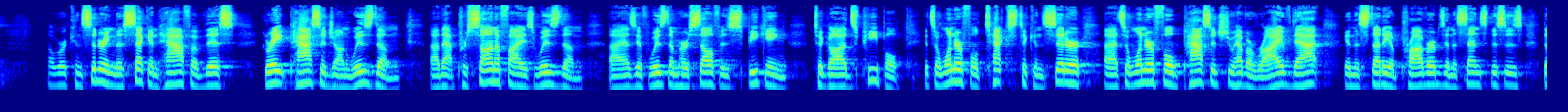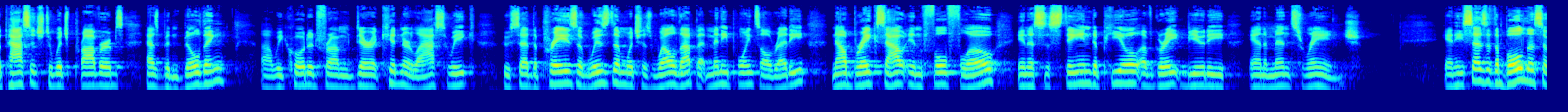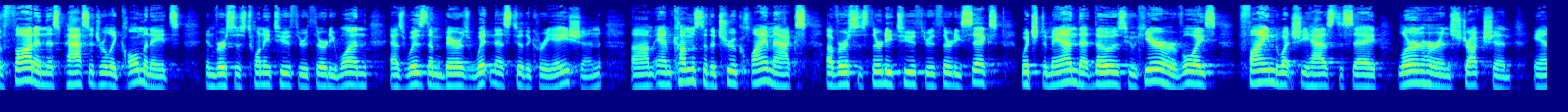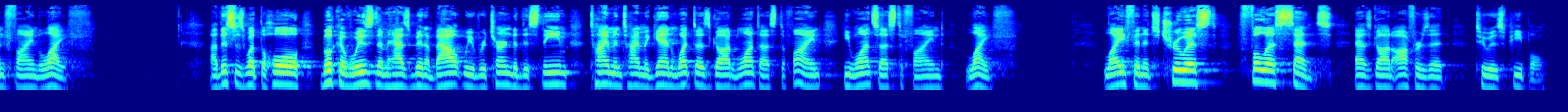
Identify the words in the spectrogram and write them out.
Uh, we're considering the second half of this great passage on wisdom uh, that personifies wisdom, uh, as if wisdom herself is speaking to God's people. It's a wonderful text to consider. Uh, it's a wonderful passage to have arrived at in the study of Proverbs. In a sense, this is the passage to which Proverbs has been building. Uh, we quoted from Derek Kidner last week, who said, The praise of wisdom, which has welled up at many points already, now breaks out in full flow in a sustained appeal of great beauty and immense range. And he says that the boldness of thought in this passage really culminates in verses 22 through 31 as wisdom bears witness to the creation um, and comes to the true climax of verses 32 through 36, which demand that those who hear her voice find what she has to say, learn her instruction, and find life. Uh, this is what the whole book of wisdom has been about. We've returned to this theme time and time again. What does God want us to find? He wants us to find life. Life in its truest, fullest sense as God offers it to his people.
